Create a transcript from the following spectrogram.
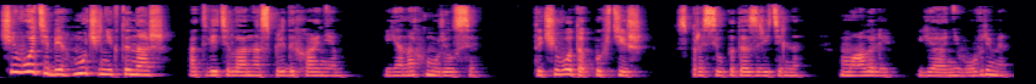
«Чего тебе, мученик ты наш?» — ответила она с придыханием. Я нахмурился. «Ты чего так пыхтишь?» — спросил подозрительно. «Мало ли, я не вовремя».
